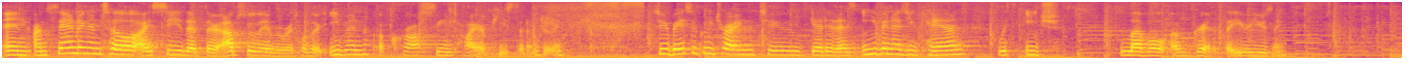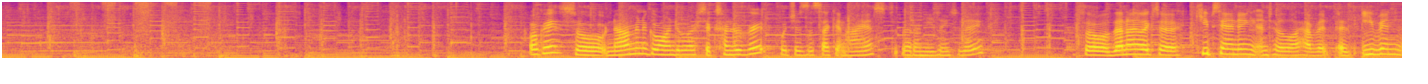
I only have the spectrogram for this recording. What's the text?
and I'm sanding until I see that they're absolutely everywhere, until they're even across the entire piece that I'm doing. So you're basically trying to get it as even as you can with each level of grit that you're using. Okay, so now I'm gonna go on to our 600 grit, which is the second highest that I'm using today. So then I like to keep sanding until I have it as even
